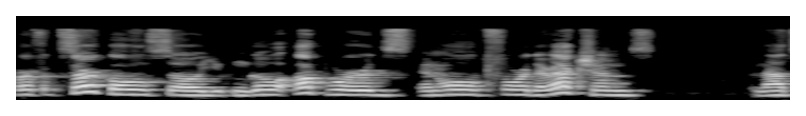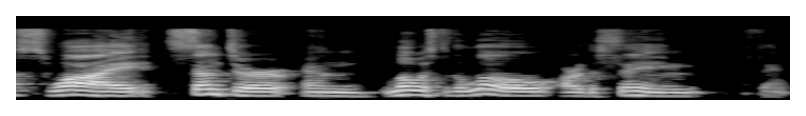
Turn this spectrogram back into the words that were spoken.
perfect circle, so you can go upwards in all four directions. And that's why center and lowest of the low are the same thing.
